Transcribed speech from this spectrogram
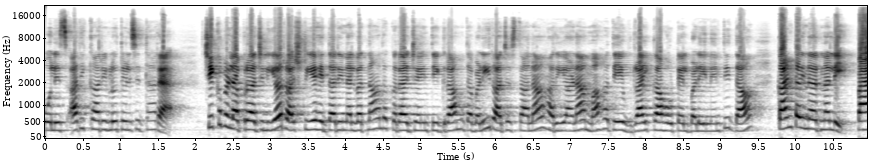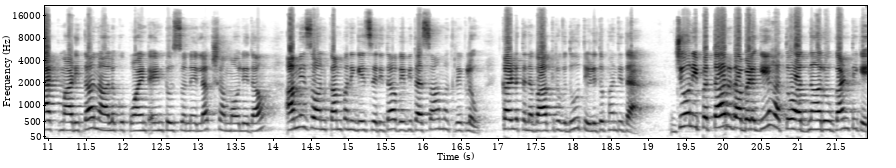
ಪೊಲೀಸ್ ಅಧಿಕಾರಿಗಳು ತಿಳಿಸಿದ್ದಾರೆ. ಚಿಕ್ಕಬಳ್ಳಾಪುರ ಜಿಲ್ಲೆಯ ರಾಷ್ಟ್ರೀಯ ಹೆದ್ದಾರಿ ನಲವತ್ನಾಲ್ಕರ ಜಯಂತಿ ಗ್ರಾಮದ ಬಳಿ ರಾಜಸ್ಥಾನ, ಹರಿಯಾಣ, ಮಹದೇವ್ ರಾಯ್ಕಾ ಹೋಟೆಲ್ ಬಳಿ ನಿಂತಿದ್ದ ಕಂಟೈನರ್ನಲ್ಲಿ ಪ್ಯಾಕ್ ಮಾಡಿದ್ದ ನಾಲ್ಕು ಪಾಯಿಂಟ್ ಎಂಟು ಸೊನ್ನೆ ಲಕ್ಷ ಮೌಲ್ಯದ ಅಮೆಜಾನ್ ಕಂಪನಿಗೆ ಸೇರಿದ ವಿವಿಧ ಸಾಮಗ್ರಿಗಳು ಕಳ್ಳತನವಾಗಿರುವುದು ತಿಳಿದು ಬಂದಿದೆ. ಜೂನ್ ಇಪ್ಪತ್ತಾರರ ಬೆಳಗ್ಗೆ ಹತ್ತು ಹದಿನಾರು ಗಂಟೆಗೆ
